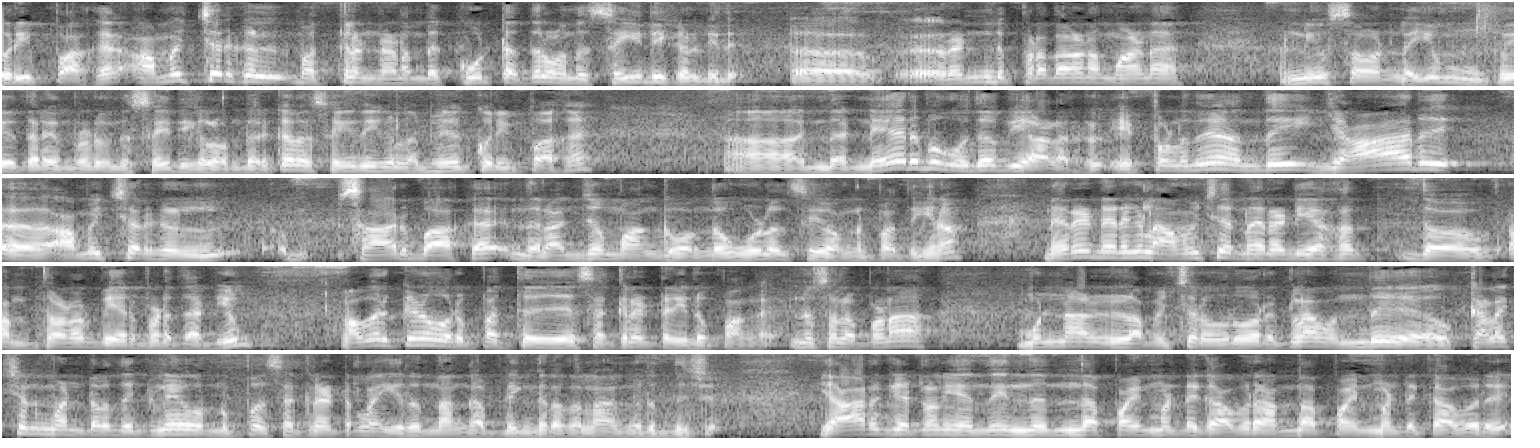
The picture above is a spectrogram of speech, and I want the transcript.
குறிப்பாக அமைச்சர்கள் மத்தியில் நடந்த கூட்டத்தில் வந்த செய்திகள் இது. ரெண்டு பிரதானமான நியூஸ் செவன்லையும் புதிய தலைமுறையிலும் இந்த செய்திகள் வந்திருக்கு. அந்த செய்திகளில் மிக குறிப்பாக இந்த நேர்ம உதவியாளர்கள் எப்பொழுதுமே வந்து யார் அமைச்சர்கள் சார்பாக இந்த லஞ்சம் வாங்குவாங்க ஊழல் செய்வாங்கன்னு பார்த்தீங்கன்னா நிறைய நேரங்கள் அமைச்சர் நேரடியாக இந்த அந்த தொடர்பு ஏற்படுத்தாட்டியும் அவருக்குன்னு ஒரு பத்து செக்ரட்டரி இருப்பாங்க. இன்னும் சொல்லப்போனால் முன்னாள் அமைச்சர் ஒருவருக்குலாம் வந்து கலெக்ஷன் பண்ணுறதுக்குனே ஒரு முப்பது செக்ரட்டரிலாம் இருந்தாங்க அப்படிங்கிறதெல்லாம் இருந்துச்சு. யார் கேட்டாலும் எந்த இந்த இந்த அப்பாயின்மெண்ட்டுக்கு அவர் அந்த அப்பாயின்மெண்ட்டுக்கு அவர்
